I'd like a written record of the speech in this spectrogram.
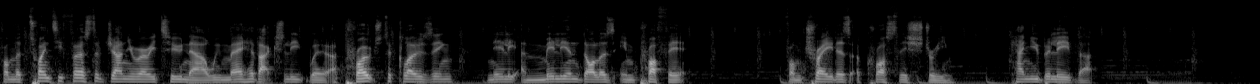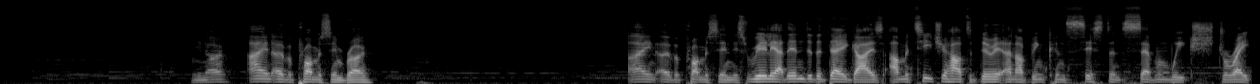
From the 21st of January to now, we may have actually, we're approached to closing nearly a million dollars in profit from traders across this stream. Can you believe that? You know, I ain't over promising, bro. I ain't over promising. It's really at the end of the day, guys. I'm gonna teach you how to do it, and I've been consistent seven weeks straight.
